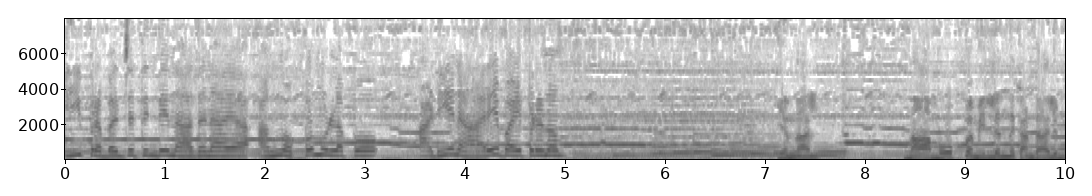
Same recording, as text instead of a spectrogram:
ഈ പ്രപഞ്ചത്തിന്റെ നാഥനായ അങ്ങൊപ്പമുള്ളപ്പോ അടിയൻ ആരെ ഭയപ്പെടണം? എന്നാൽ നാം ഒപ്പമില്ലെന്ന് കണ്ടാലും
